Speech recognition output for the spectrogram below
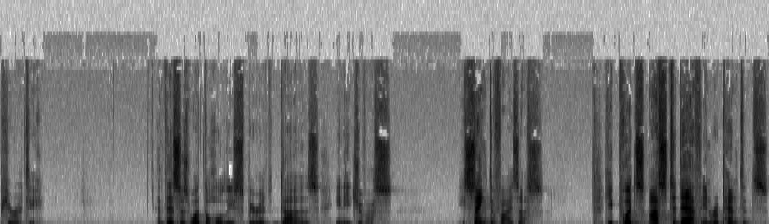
purity. And this is what the Holy Spirit does in each of us. He sanctifies us. He puts us to death in repentance,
